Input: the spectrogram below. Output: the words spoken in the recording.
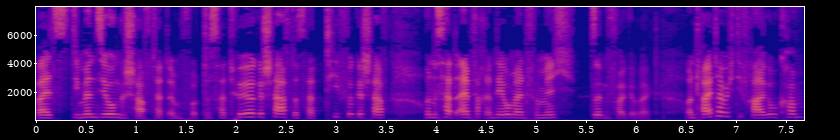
weil es Dimension geschafft hat im Foot. Das hat Höhe geschafft, das hat Tiefe geschafft und es hat einfach in dem Moment für mich sinnvoll gewirkt. Und heute habe ich die Frage bekommen,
